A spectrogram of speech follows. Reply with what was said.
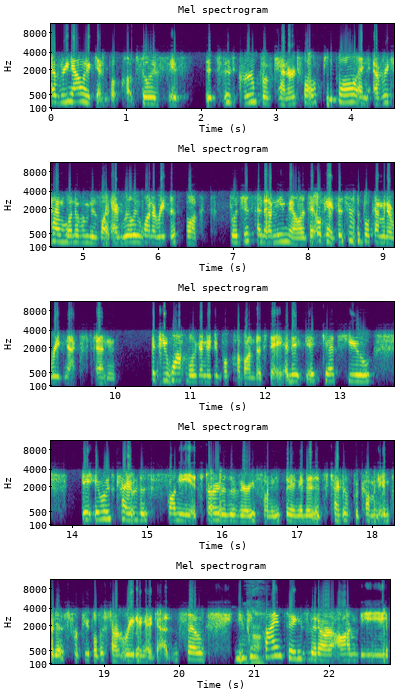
every now and again book club. So if, if it's this group of 10 or 12 people, and every time one of them is like, I really want to read this book, they'll just send out an email and say, okay, this is the book I'm going to read next. And if you want, we're going to do book club on this day. And it, it gets you it, it was kind of this funny. It started as a very funny thing, and it, it's kind of become an impetus for people to start reading again. So you can huh. find things that are on the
